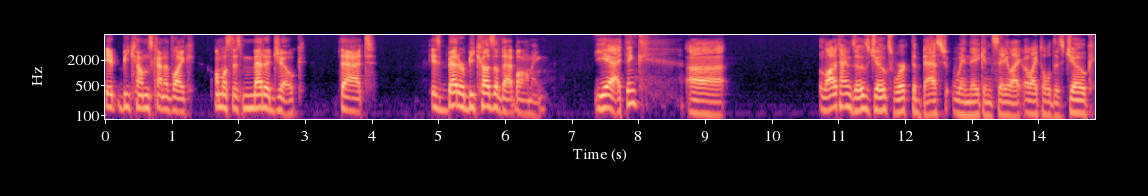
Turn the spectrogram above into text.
it becomes kind of like almost this meta joke that is better because of that bombing. Yeah, I think uh, a lot of times those jokes work the best when they can say like, "Oh, I told this joke,"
